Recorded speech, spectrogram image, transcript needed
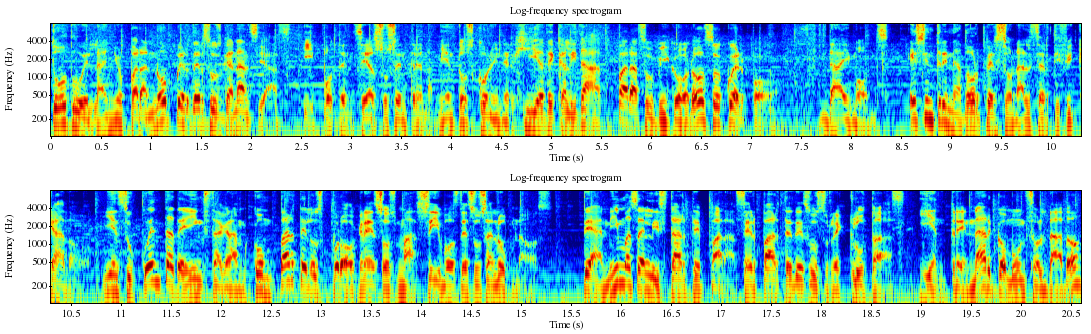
todo el año para no perder sus ganancias y potenciar sus entrenamientos con energía de calidad para su vigoroso cuerpo. Diamonds es entrenador personal certificado y en su cuenta de Instagram comparte los progresos masivos de sus alumnos. ¿Te animas a enlistarte para ser parte de sus reclutas y entrenar como un soldado?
